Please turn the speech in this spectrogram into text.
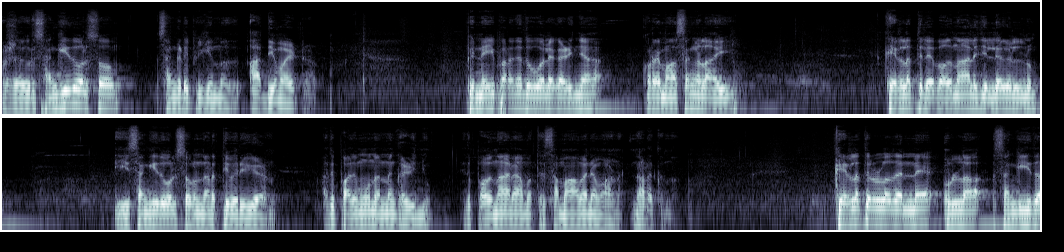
പക്ഷേ ഒരു സംഗീതോത്സവം സംഘടിപ്പിക്കുന്നത് ആദ്യമായിട്ടാണ്. പിന്നെ ഈ പറഞ്ഞതുപോലെ കഴിഞ്ഞ കുറേ മാസങ്ങളായി കേരളത്തിലെ പതിനാല് ജില്ലകളിലും ഈ സംഗീതോത്സവം നടത്തി വരികയാണ്. അത് പതിമൂന്നെണ്ണം കഴിഞ്ഞു. ഇത് പതിനാലാമത്തെ സമാപനമാണ് നടക്കുന്നത്. കേരളത്തിലുള്ള തന്നെ ഉള്ള സംഗീത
